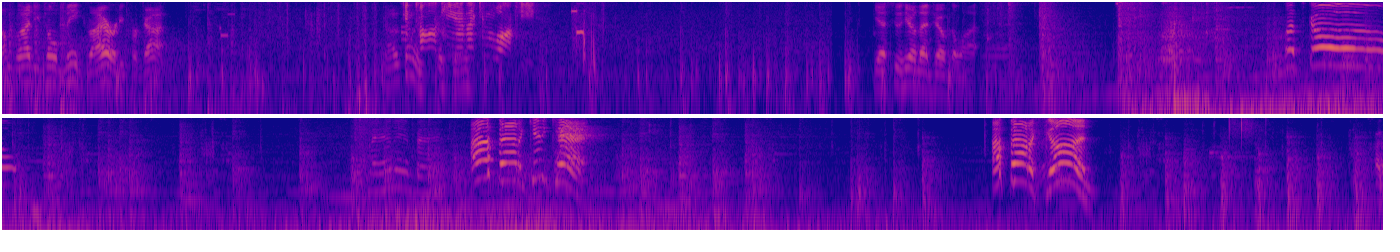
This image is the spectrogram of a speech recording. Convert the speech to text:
I'm glad you told me, because I already forgot. No, I can only- talkie okay. and I can walkie. Yes, you'll hear that joke a lot. Let's go! I found a kitty cat! I found a gun! A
